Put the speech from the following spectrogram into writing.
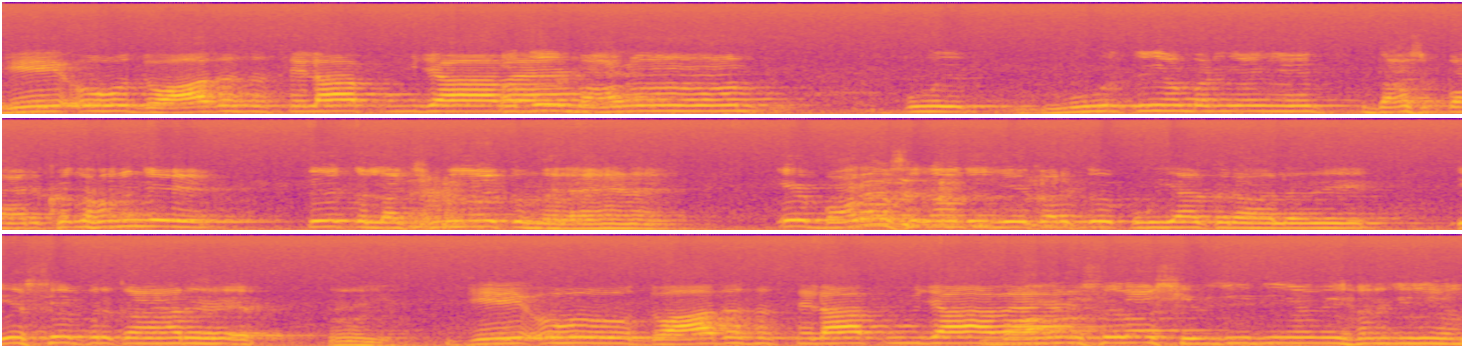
ਜੇ ਉਹ ਦਵਾਦਸ ਸਿਲਾ ਪੂਜਾ ਵੇ। 12 ਪੂ- ਮੂਰਤੀਆਂ ਬਣੀਆਂ ਹੋਈਆਂ 10 ਪਾਰਖਦ ਹੋਣਗੇ ਤੇ ਇੱਕ ਲక్ష్ਮੀ ਇੱਕ ਨਰਾਇਣ ਹੈ ਇਹ 12 ਸਿਰਾਂ ਦੀ ਜੇ ਕਰਕੇ ਪੂਜਾ ਕਰਾ ਲਵੇ ਇਸੇ ਪ੍ਰਕਾਰ ਜੇ ਉਹ ਦਵਾਦਸ ਸਿਲਾ ਪੂਜਾ ਬਾਰਾਂ ਵੇ ਸਿਰਾ ਸ਼ਿਵ ਜੀ ਦੀਆਂ ਵੀ ਹਨਗੀਆਂ।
